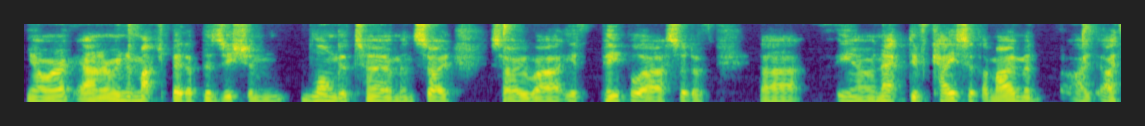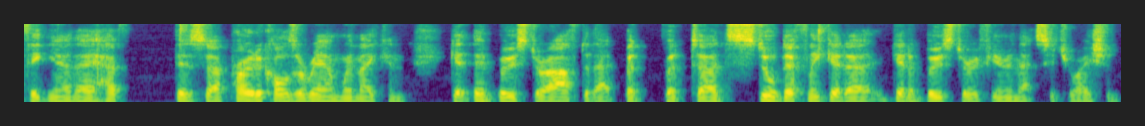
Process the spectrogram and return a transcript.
you know are, are, in a much better position longer term. And so so if people are sort of you know an active case at the moment, I, I think you know they have there's uh, protocols around when they can get their booster after that, but but uh, still definitely get a get a booster if you're in that situation.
